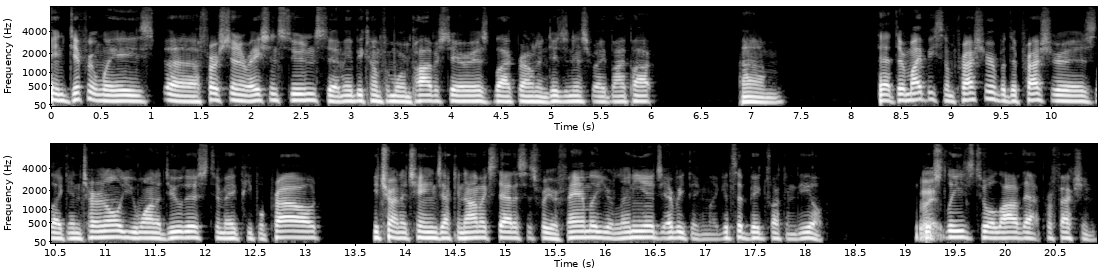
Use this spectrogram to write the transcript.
in different ways uh, first generation students that maybe come from more impoverished areas black brown indigenous right bipoc um, that there might be some pressure but the pressure is like internal you want to do this to make people proud you're trying to change economic statuses for your family your lineage everything like it's a big fucking deal Right. which leads to a lot of that perfection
